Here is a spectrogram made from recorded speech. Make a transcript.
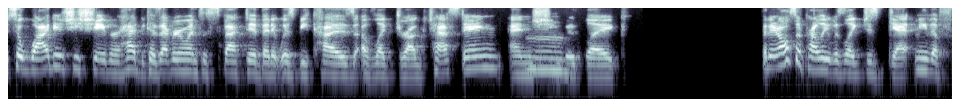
So why did she shave her head? Because everyone suspected that it was because of like drug testing, and she Mm. was like. But it also probably was like, just get me the. f-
